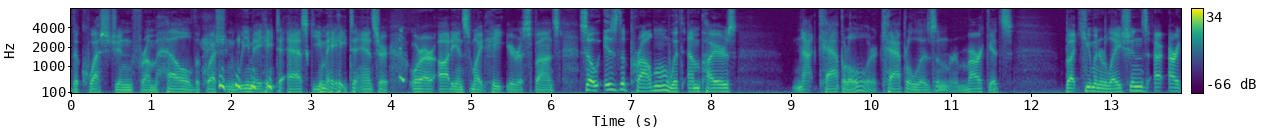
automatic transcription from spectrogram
the question from hell, the question we may hate to ask, you may hate to answer, or our audience might hate your response. So, is the problem with empires not capital or capitalism or markets, but human relations? Are, are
